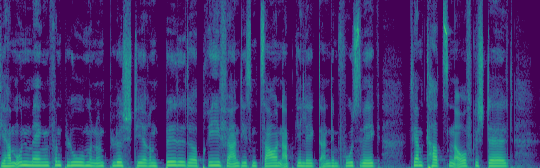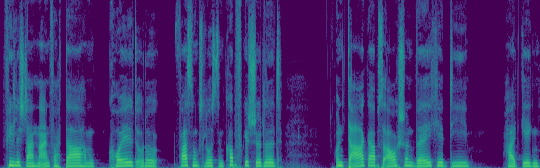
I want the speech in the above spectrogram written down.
Die haben Unmengen von Blumen und Plüschtieren, Bilder, Briefe an diesem Zaun abgelegt, an dem Fußweg. Sie haben Kerzen aufgestellt. Viele standen einfach da, haben keult oder fassungslos den Kopf geschüttelt. Und da gab es auch schon welche, die halt gegen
